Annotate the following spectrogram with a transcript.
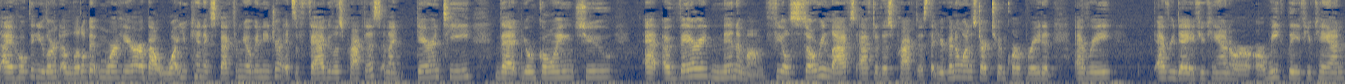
I hope that you learned a little bit more here about what you can expect from Yoga Nidra. It's a fabulous practice, and I guarantee that you're going to, at a very minimum, feel so relaxed after this practice that you're going to want to start to incorporate it every every day if you can or, or weekly if you can.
